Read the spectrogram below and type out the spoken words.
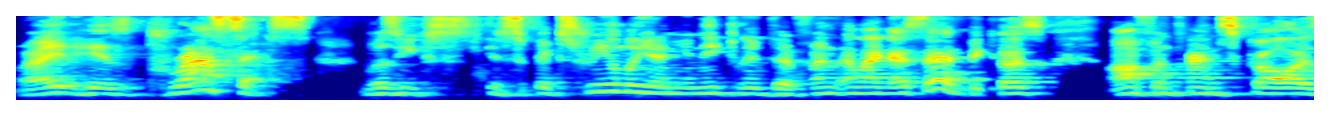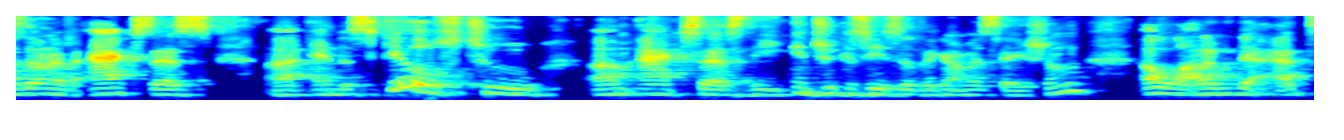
right, his process was ex- is extremely and uniquely different. And like I said, because oftentimes scholars don't have access uh, and the skills to um, access the intricacies of the conversation, a lot of that.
